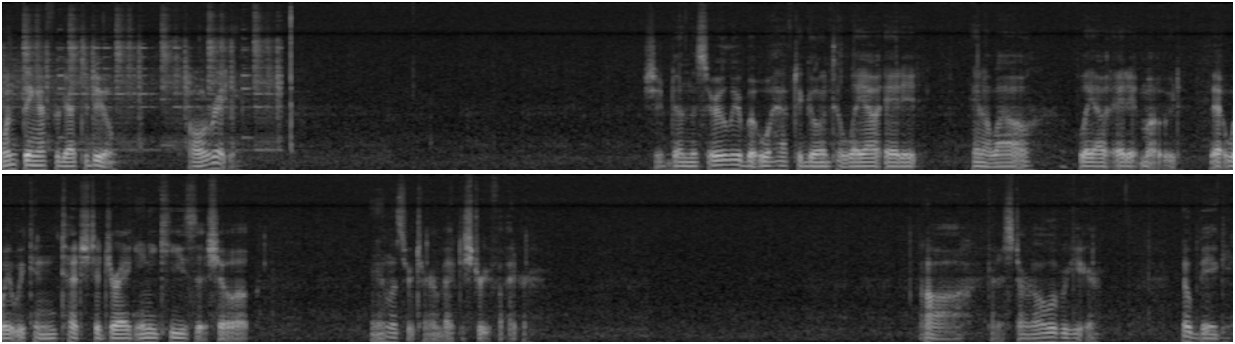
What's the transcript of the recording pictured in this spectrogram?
one thing I forgot to do already. Should have done this earlier, but we'll have to go into layout edit and allow layout edit mode. That way we can touch to drag any keys that show up. And let's return back to Street Fighter. Aw, gotta start all over here. No big.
